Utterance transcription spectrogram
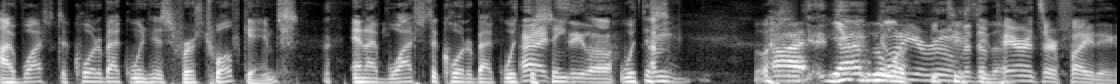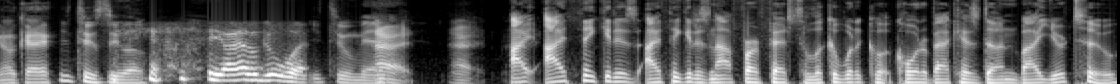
I've watched the quarterback win his first 12 games, and I've watched the quarterback with All the right, same CeeLo. with the I'm- Uh, same. You yeah, have a good go one. to your You room, too, but the parents are fighting. Okay. You too, CeeLo. Yeah, have a good one. You too, man. All right. All right. I, I think it is I think it is not far fetched to look at what a quarterback has done by year two.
